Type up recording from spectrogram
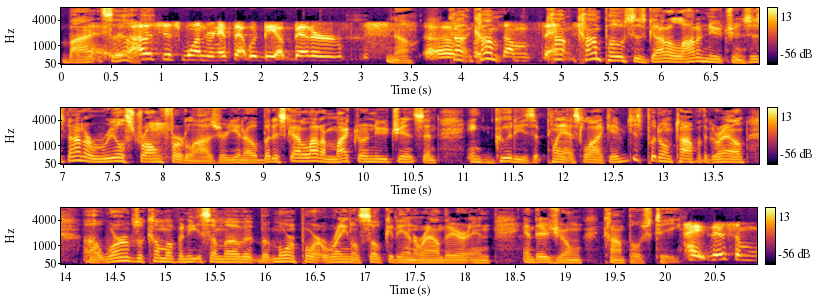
by itself. I was just wondering if that would be a better. No. Uh, Com- com- com- compost has got a lot of nutrients. It's not a real strong fertilizer, you know, but it's got a lot of micronutrients and, and goodies that plants like. If you just put it on top of the ground, uh, worms will come up and eat some of it, but more important, rain will soak it in around there, and, and there's your own compost tea. Hey, some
